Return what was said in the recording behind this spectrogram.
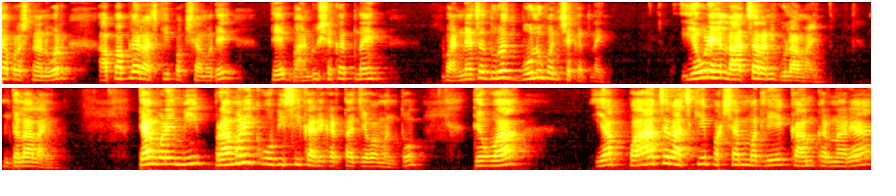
प्रश्नांवर आपापल्या राजकीय पक्षामध्ये ते भांडू शकत नाहीत भांडण्याचं दूरच बोलू पण शकत नाहीत. एवढे हे लाचार आणि गुलाम आहेत दलाल आहेत. त्यामुळे मी प्रामाणिक ओ बी सी कार्यकर्ता जेव्हा म्हणतो तेव्हा या पाच राजकीय पक्षांमधले काम करणाऱ्या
